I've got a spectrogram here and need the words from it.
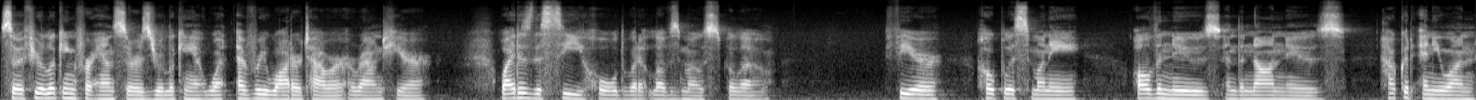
So if you're looking for answers, you're looking at what every water tower around here. Why does the sea hold what it loves most below? fear, hopeless money, all the news and the non news. How could anyone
